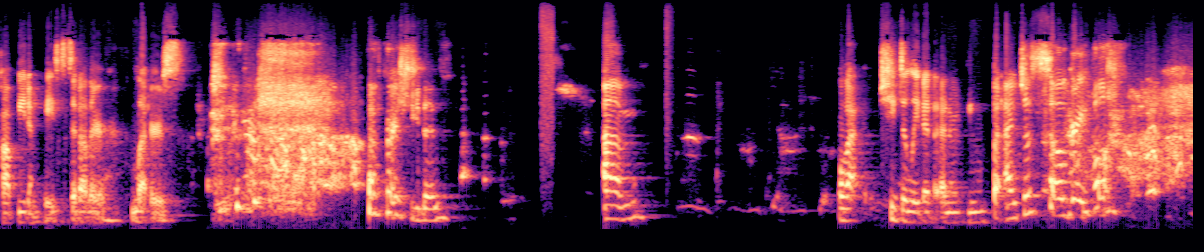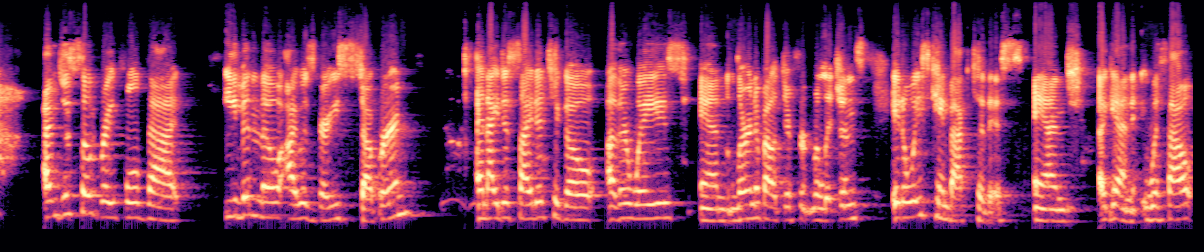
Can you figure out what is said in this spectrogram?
copied and pasted other letters. of course she did. Um, well, she deleted everything, but I'm just so grateful. I'm just so grateful that even though I was very stubborn and I decided to go other ways and learn about different religions, it always came back to this. And again, without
